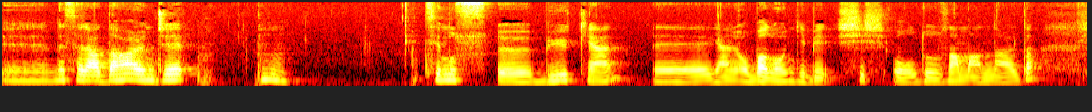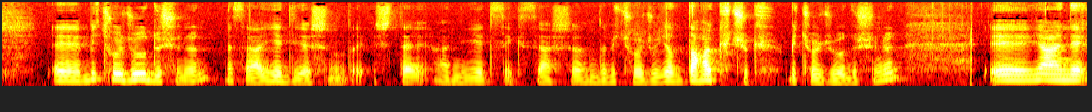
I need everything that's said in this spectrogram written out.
e, mesela daha önce Timus e, büyükken e, yani o balon gibi şiş olduğu zamanlarda e, bir çocuğu düşünün. Mesela 7 yaşında işte hani 7-8 yaşlarında bir çocuğu ya da daha küçük bir çocuğu düşünün. E, yani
